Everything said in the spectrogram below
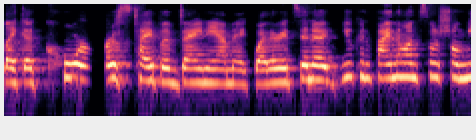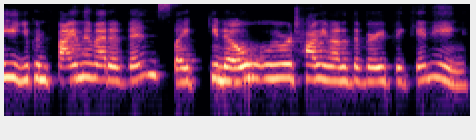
like a course type of dynamic, whether it's in a, you can find them on social media, you can find them at events, like, you know, we were talking about at the very beginning.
